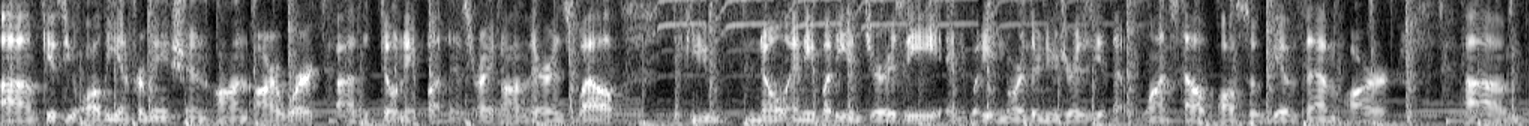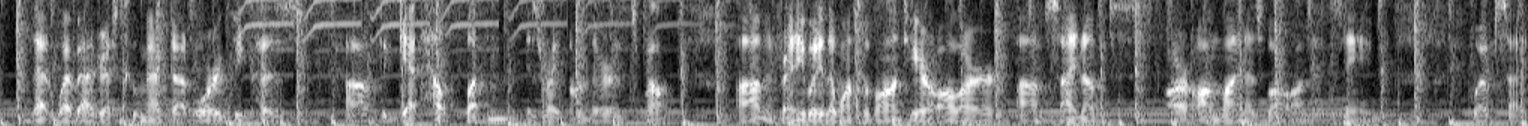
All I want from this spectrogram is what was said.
uh, gives you all the information on our work. Uh, the donate button is right on there as well. If you know anybody in Jersey, anybody in northern New Jersey that wants help, also give them our um, that web address, cumac.org, because uh, the get help button is right on there as well. Um, and for anybody that wants to volunteer, all our um, signups are online as well on that same website.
